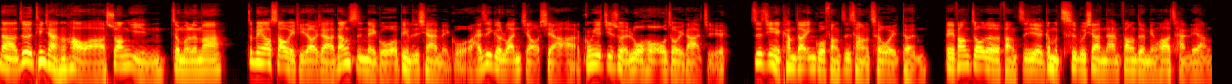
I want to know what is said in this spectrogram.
那这个听起来很好啊，双赢，怎么了吗？这边要稍微提到一下，当时美国并不是现在美国，还是一个软脚虾，工业技术也落后欧洲一大截，至今也看不到英国纺织厂的车尾灯。北方州的纺织业根本吃不下南方的棉花产量，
